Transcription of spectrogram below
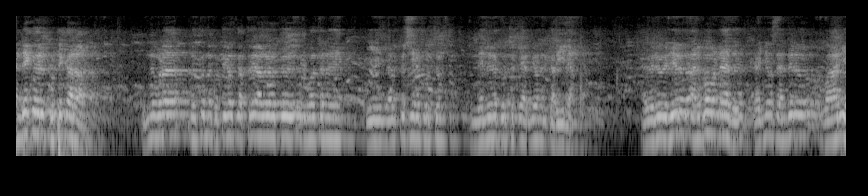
എന്റെയൊക്കെ ഒരു കുട്ടിക്കാലാണ്. ഇന്നിവിടെ നിൽക്കുന്ന കുട്ടികൾക്ക് അത്രയും ആളുകൾക്ക് ഇതുപോലെ തന്നെ ഈ നെൽകൃഷിയെ കുറിച്ചും നെല്ലിനെ കുറിച്ചൊക്കെ അറിയുമെന്ന് എനിക്കറിയില്ല. ഒരു വലിയൊരു അനുഭവം ഉണ്ടായത്. കഴിഞ്ഞ ദിവസം എന്റെ ഒരു ഭാര്യ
